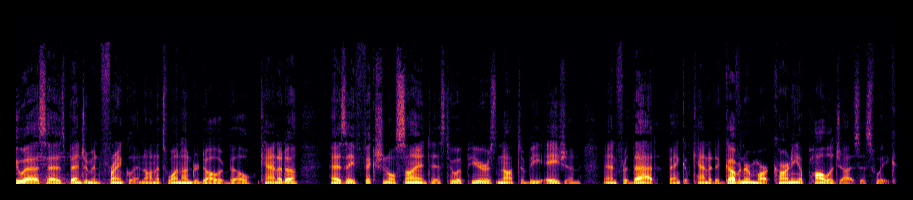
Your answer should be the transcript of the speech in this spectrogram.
U.S. has Benjamin Franklin on its $100 bill. Canada has a fictional scientist who appears not to be Asian, and for that, Bank of Canada Governor Mark Carney apologized this week.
